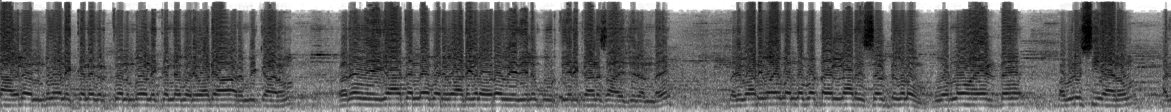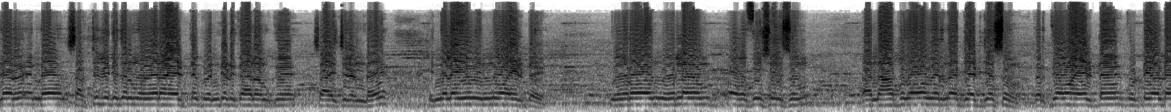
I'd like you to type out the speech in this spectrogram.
രാവിലെ ഒൻപത് മണിക്ക് തന്നെ കൃത്യം ഒൻപത് മണിക്ക് തന്നെ പരിപാടി ആരംഭിക്കാനും വളരെ വൈകാതെ തന്നെ പരിപാടികൾ ഓരോ വേദിയിലും പൂർത്തീകരിക്കാനും സാധിച്ചിട്ടുണ്ട്. പരിപാടിയുമായി ബന്ധപ്പെട്ട എല്ലാ റിസൾട്ടുകളും പൂർണമായിട്ട് പബ്ലിഷ് ചെയ്യാനും അതിന്റെ സർട്ടിഫിക്കറ്റുകൾ മുഴുവനായിട്ട് പ്രിന്റ് എടുക്കാനും നമുക്ക് സാധിച്ചിട്ടുണ്ട്. ഇന്നലെയും ഇന്നുമായിട്ട് നൂറോ നൂറിലധികം ഓഫീഷ്യൽസും നാൽപ്പതോളം വരുന്ന ജഡ്ജസും കൃത്യമായിട്ട് കുട്ടികളുടെ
